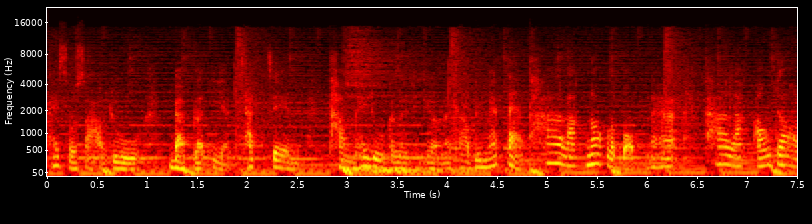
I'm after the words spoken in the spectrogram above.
ให้สาวๆดูแบบละเอียดชัดเจนทำให้ดูกันเลยทีเดียวนะครับหรือแม้แต่ท่ารักนอกระบบนะฮะท่ารัก outdoor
